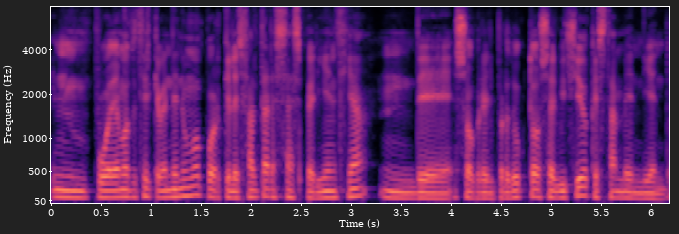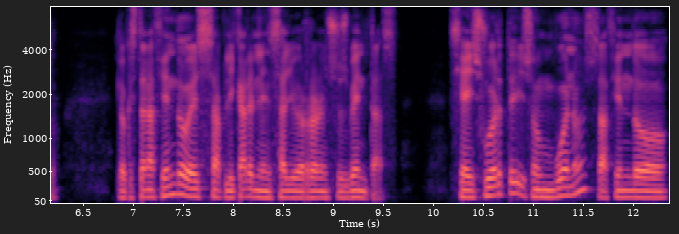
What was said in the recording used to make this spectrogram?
mm, podemos decir que venden humo porque les falta esa experiencia mm, de, sobre el producto o servicio que están vendiendo. Lo que están haciendo es aplicar el ensayo-error en sus ventas si hay suerte y son buenos haciendo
